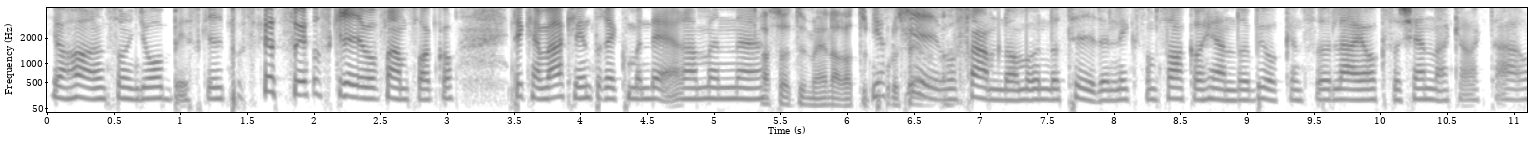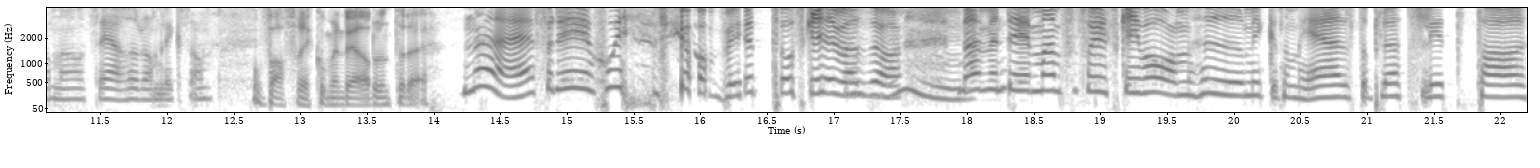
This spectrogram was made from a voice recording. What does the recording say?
Jag har en sån jobbig skrivprocess så jag skriver fram saker. Det kan jag verkligen inte rekommendera. Men eh, alltså att du menar att du jag producerar? Skriver fram dem under tiden. Liksom saker händer i boken så lär jag också känna karaktärerna och ser hur de liksom... Och varför rekommenderar du inte det? Nej, för det är skitjobbigt att skriva så. Mm. Nej, men det, man får ju skriva om hur mycket som helst och plötsligt tar,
